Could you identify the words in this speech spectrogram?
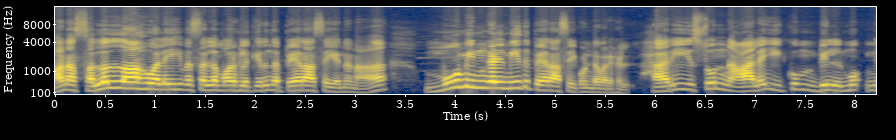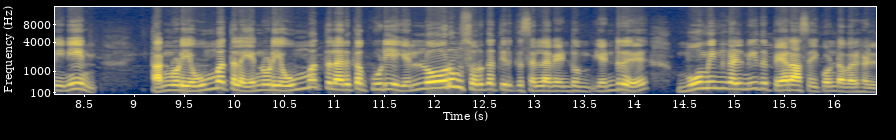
ஆனால் சல்லல்லாஹு அலைஹி வசல்லம் அவர்களுக்கு இருந்த பேராசை என்னன்னா மூமின்கள் மீது பேராசை கொண்டவர்கள். ஹரிசுன் அலைக்கும் பில் முஃமினீன். தன்னுடைய உம்மத்தில் என்னுடைய உம்மத்தில் இருக்கக்கூடிய எல்லோரும் சொர்க்கத்திற்கு செல்ல வேண்டும் என்று மூமின்கள் மீது பேராசை கொண்டவர்கள்.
